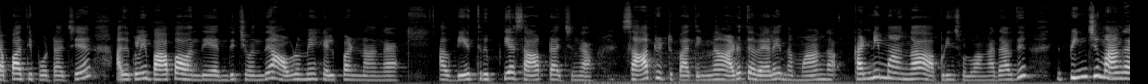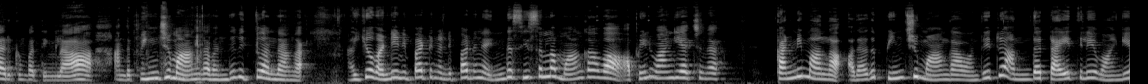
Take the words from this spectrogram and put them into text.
சப்பாத்தி போட்டாச்சு. அதுக்குள்ளேயும் பாப்பா வந்து எந்திரிச்சு வந்து அவளுமே ஹெல்ப் பண்ணாங்க. அப்படியே திருப்தியாக சாப்பிட்டாச்சுங்க. சாப்பிட்டுட்டு பார்த்தீங்கன்னா அடுத்த வேலை இந்த மாங்காய் கன்னி மாங்காய் அப்படின்னு சொல்லுவாங்க. அதாவது பிஞ்சு மாங்காய் இருக்கும் பார்த்தீங்களா அந்த பிஞ்சு மாங்காய் வந்து விற்று வந்தாங்க. ஐயோ வண்டியை நிப்பாட்டுங்க நிப்பாட்டுங்க. இந்த சீசனில் மாங்காவா அப்படின்னு வாங்கியாச்சுங்க. கன்னி மாங்காய் அதாவது பிஞ்சு மாங்காய் வந்துட்டு அந்த டயத்திலே வாங்கி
